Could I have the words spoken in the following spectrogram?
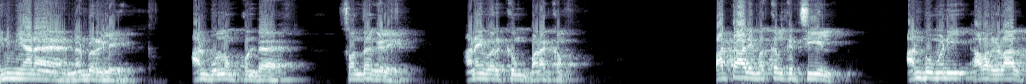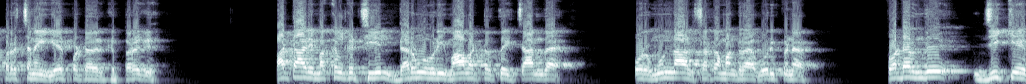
இனிமையான நண்பர்களே அன்புள்ளம் கொண்ட சொந்தங்களே அனைவருக்கும் வணக்கம். பாட்டாளி மக்கள் கட்சியில் அன்புமணி அவர்களால் பிரச்சனை ஏற்பட்டதற்கு பிறகு பாட்டாளி மக்கள் கட்சியில் தருமபுரி மாவட்டத்தை சார்ந்த ஒரு முன்னாள் சட்டமன்ற உறுப்பினர் தொடர்ந்து ஜி கே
